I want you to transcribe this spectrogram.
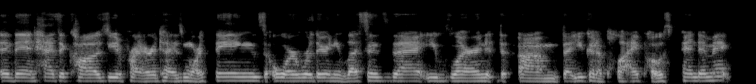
and then has it caused you to prioritize more things or were there any lessons that you've learned um, that you can apply post pandemic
